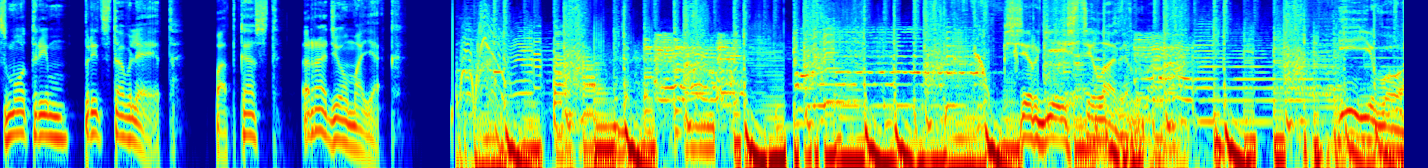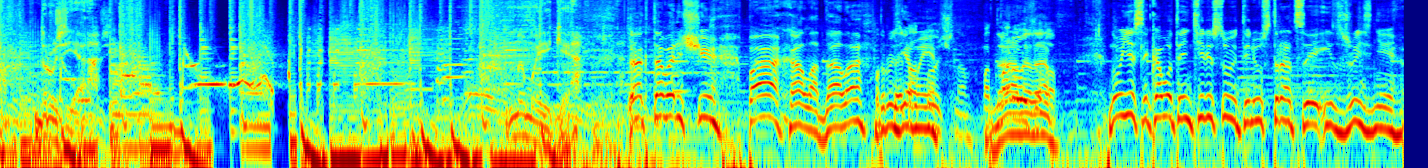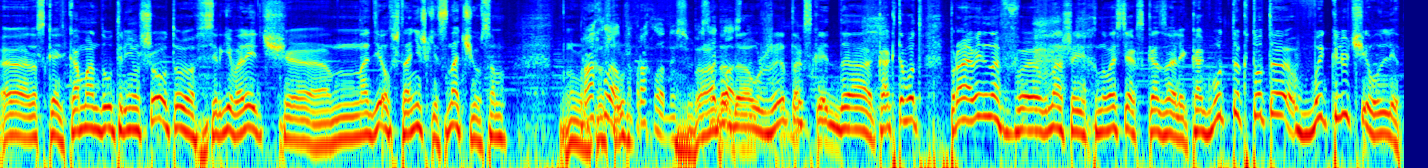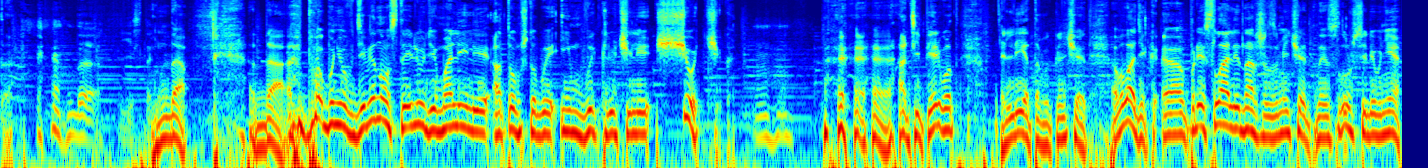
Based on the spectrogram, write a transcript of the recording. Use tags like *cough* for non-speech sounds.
Смотрим, представляет подкаст Радиомаяк. Сергей Стилавин и его друзья. На маяке. Так, товарищи, похолодало, друзья Это мои. точно. Подморозило. Ну, если кого-то интересует иллюстрация из жизни, э, так сказать, команды утреннего шоу, то Сергей Валерьевич э, надел штанишки с начесом. Ну, Прохладно, ж, прохладно сегодня. Да, да, согласен. да, уже, так сказать, да. Как-то вот правильно в, в наших новостях сказали, как будто кто-то выключил лето. *laughs* Да, есть такое. Да, да. Помню, в 90-е люди молили о том, чтобы им выключили счетчик. *laughs* А теперь вот лето выключают. Владик, э, прислали наши замечательные слушатели мне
